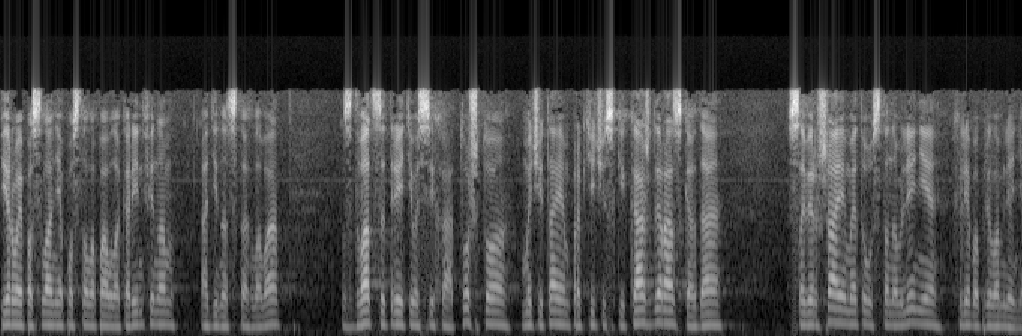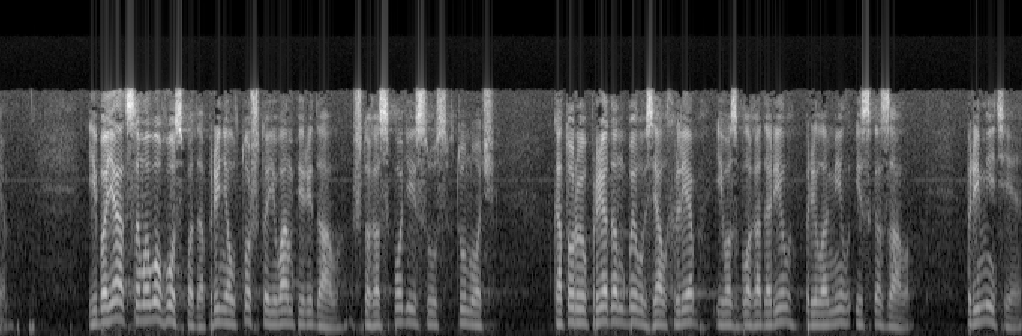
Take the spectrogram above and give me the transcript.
Первое послание апостола Павла Коринфянам, 11 глава, с 23 стиха. То, что мы читаем практически каждый раз, когда совершаем это установление хлебопреломления. «Ибо я от самого Господа принял то, что и вам передал, что Господь Иисус в ту ночь, в которую предан был, взял хлеб и возблагодарил, преломил и сказал – примите,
